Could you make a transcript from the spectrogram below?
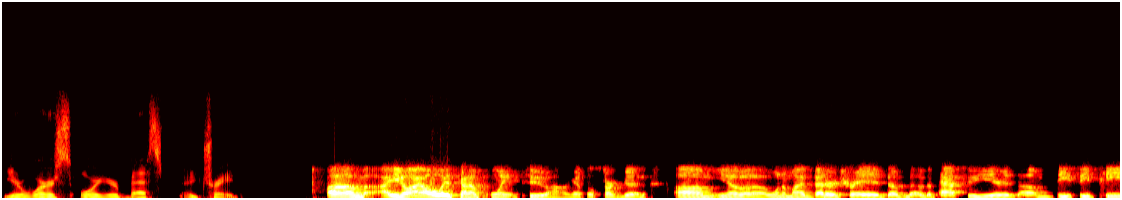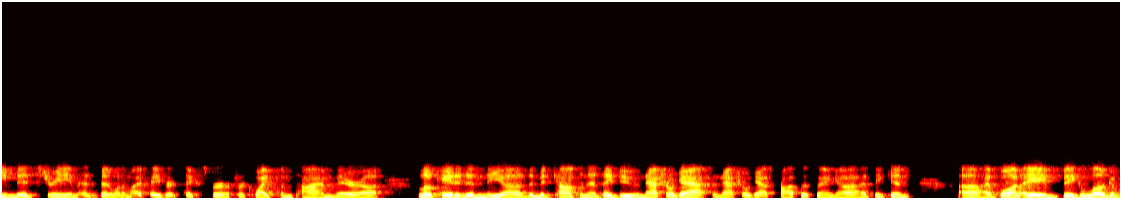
your worst or your best trade? Um, I, you know, I always kind of point to, I guess I'll start good. Um, you know, uh, one of my better trades of the, of the past few years, um, DCP Midstream has been one of my favorite picks for, for quite some time. They're uh, located in the, uh, the mid continent. They do natural gas and natural gas processing. Uh, I think in uh, I bought a big lug of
